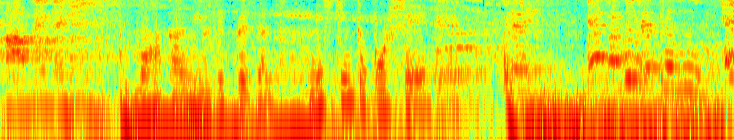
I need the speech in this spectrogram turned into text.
सामने नहीं। महाकाल म्यूज़िक प्रेजेंट निश्चिंतपुर से हे प्रभु हे प्रभु हे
